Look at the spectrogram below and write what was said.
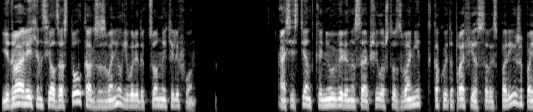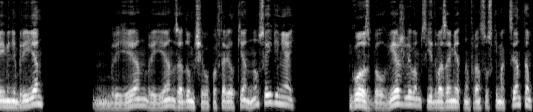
Едва Олехин сел за стол, как зазвонил его редакционный телефон. Ассистентка неуверенно сообщила, что звонит какой-то профессор из Парижа по имени Бриен. «Бриен, Бриен», — задумчиво повторил Кен, — «ну, соединяй». Голос был вежливым, с едва заметным французским акцентом.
